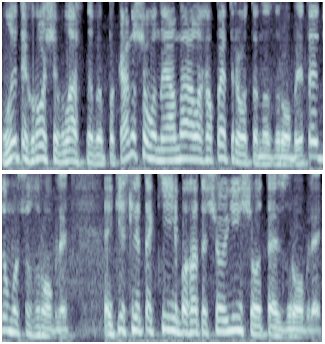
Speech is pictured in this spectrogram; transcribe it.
влити гроші власне ВПК. Ну що вони аналога Петріота не зроблять? Та я думаю, що зроблять. Якісь літаки і багато чого іншого теж зроблять.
